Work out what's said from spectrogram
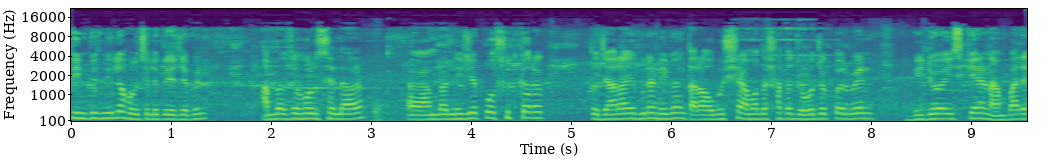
তিন পিস নিলে হোলসেলে পেয়ে যাবেন। আমরা হচ্ছে হোলসেলার আমরা নিজে প্রস্তুতকারক। তো যারা এগুলো নেবেন, তারা অবশ্যই আমাদের সাথে যোগাযোগ করবেন। ভিডিও স্ক্রিনের নাম্বারে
